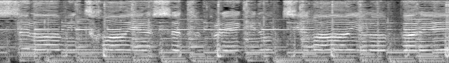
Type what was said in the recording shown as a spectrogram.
c'est la mitraille, cette plaie qui nous tiraille le palais.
